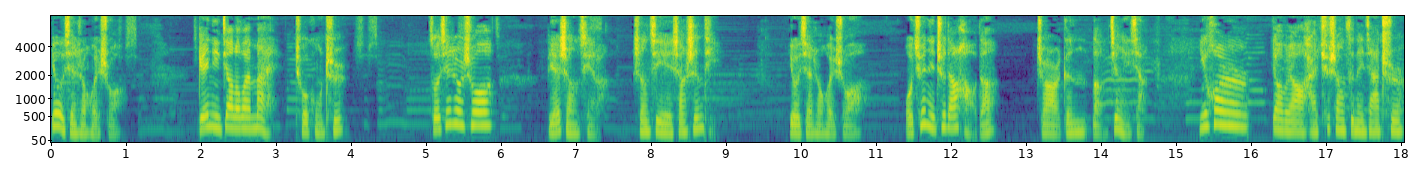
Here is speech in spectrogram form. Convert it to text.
右先生会说：“给你叫了外卖，抽空吃。”左先生说：“别生气了，生气伤身体。”右先生会说：“我劝你吃点好的，折耳根冷静一下。一会儿要不要还去上次那家吃？”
